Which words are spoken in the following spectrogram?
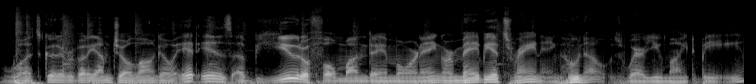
What's good, everybody? I'm Joe Longo. It is a beautiful Monday morning, or maybe it's raining. Who knows where you might be?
